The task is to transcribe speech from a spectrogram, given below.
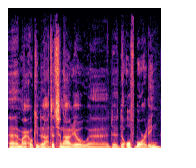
Eh, maar ook inderdaad het scenario, eh, de, de offboarding.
